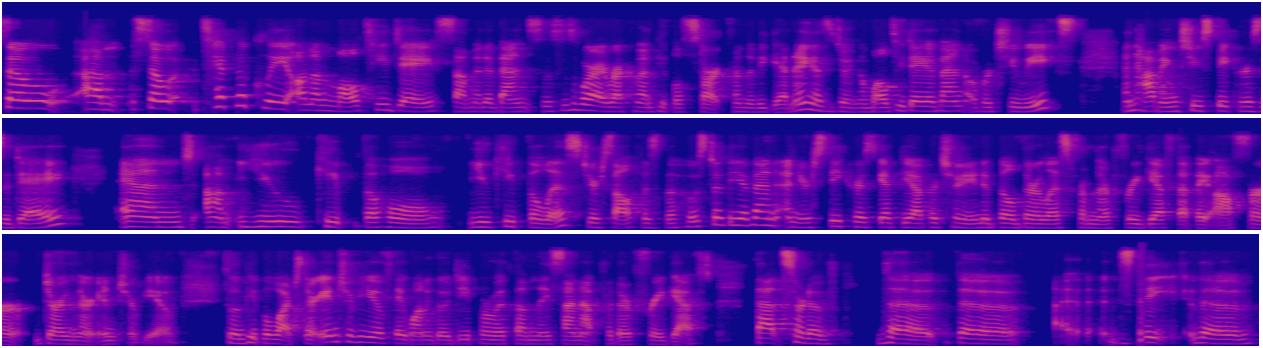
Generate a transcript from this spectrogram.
So, um, so typically on a multi-day summit events, this is where I recommend people start from the beginning, is doing a multi-day event over two weeks and having two speakers a day. And um, you keep the whole, you keep the list yourself as the host of the event, and your speakers get the opportunity to build their list from their free gift that they offer during their interview. So when people watch their interview, if they want to go deeper with them, they sign up for their free gift. That's sort of the the uh, the the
